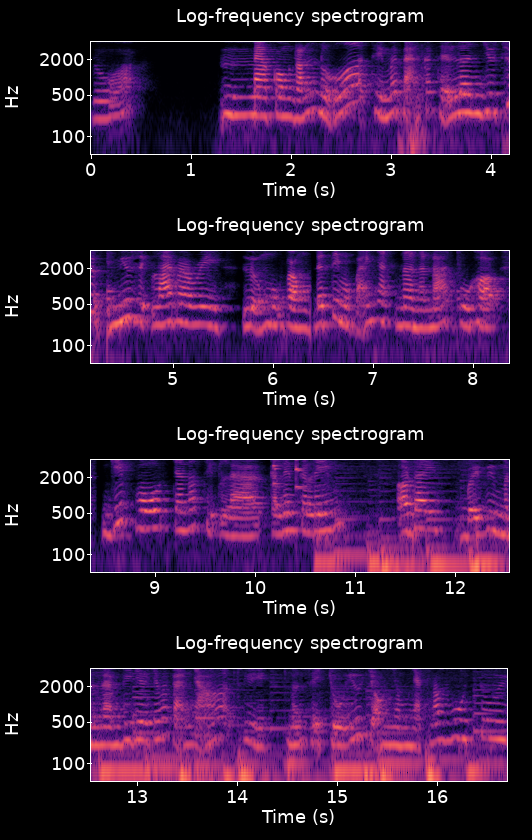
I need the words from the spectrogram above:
Đúng mà còn rảnh nữa thì mấy bạn có thể lên YouTube Music Library lượn một vòng để tìm một bản nhạc nền nào đó phù hợp. Ghép vô cho nó thiệt là cà lem cà lem ở đây bởi vì mình làm video cho mấy bạn nhỏ thì mình sẽ chủ yếu chọn dòng nhạc nó vui tươi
